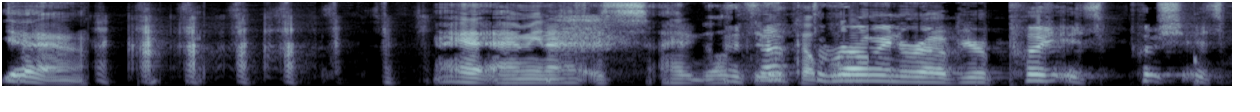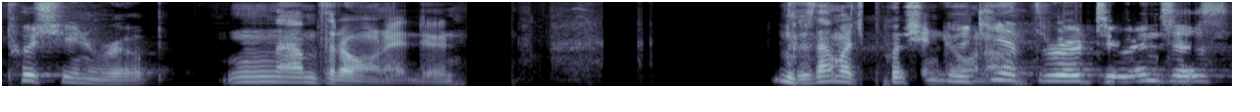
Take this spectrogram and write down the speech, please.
Yeah. I, I mean, I, it's I had to go it's through a not couple. throwing rope. You're push. It's push. It's pushing rope. Mm, I'm throwing it, dude. There's not much pushing going You going can't on. throw two inches.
